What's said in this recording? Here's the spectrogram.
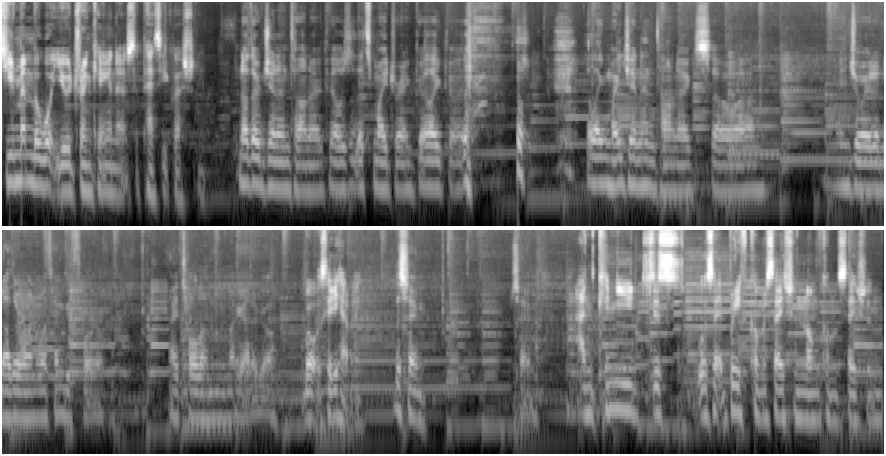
Do you remember what you were drinking? I know it's a petty question. Another gin and tonic. That was, that's my drink. I like uh, I like my gin and tonic. So uh, I enjoyed another one with him before I told him I gotta go. What was he having? The same, same. And can you just was it a brief conversation, long conversation?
